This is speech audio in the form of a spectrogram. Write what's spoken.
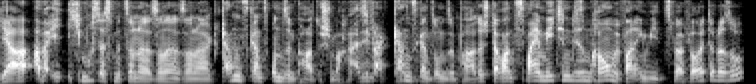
ja, aber ich, ich muss das mit so einer, so, einer, so einer ganz, ganz unsympathischen machen. Also, sie war ganz, ganz unsympathisch. Da waren zwei Mädchen in diesem Raum, wir waren irgendwie zwölf Leute oder so.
